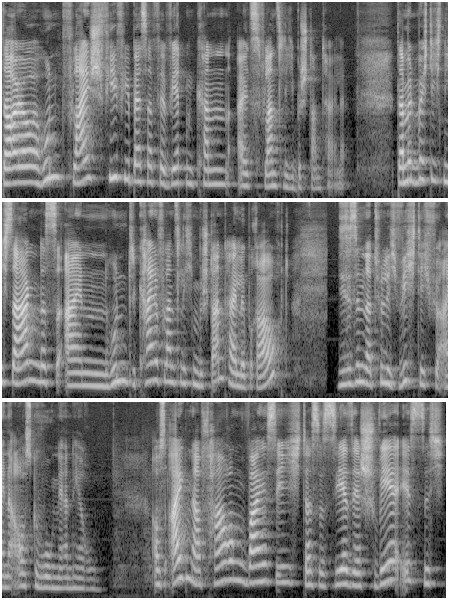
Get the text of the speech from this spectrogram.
da euer Hund Fleisch viel, viel besser verwerten kann als pflanzliche Bestandteile. Damit möchte ich nicht sagen, dass ein Hund keine pflanzlichen Bestandteile braucht. Diese sind natürlich wichtig für eine ausgewogene Ernährung. Aus eigener Erfahrung weiß ich, dass es sehr, sehr schwer ist, sich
